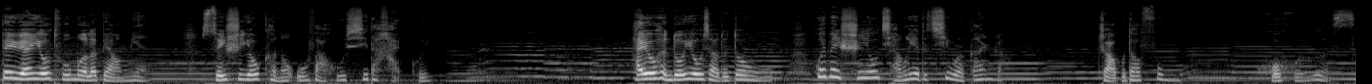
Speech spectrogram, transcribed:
被原油涂抹了表面，随时有可能无法呼吸的海龟，还有很多幼小的动物会被石油强烈的气味干扰，找不到父母，活活饿死。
